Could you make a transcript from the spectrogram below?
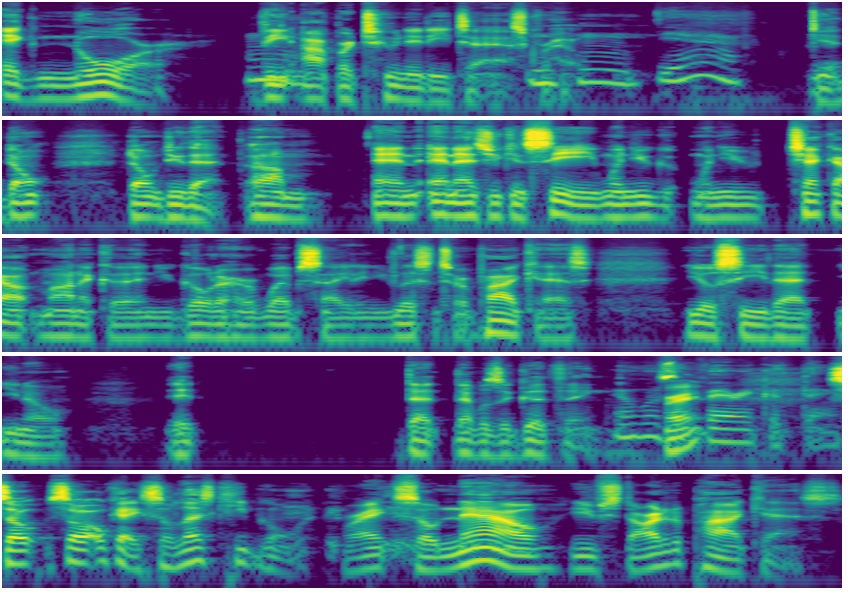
ignore the Mhm. opportunity to ask for help. Mhm. yeah Yeah, don't don't do that. Um, and and as you can see, when you when you check out Monica and you go to her website and you listen to her podcast, you'll see that you know it that that was a good thing. it was right? a very good thing So so okay, so let's keep going, right? So now you've started a podcast.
